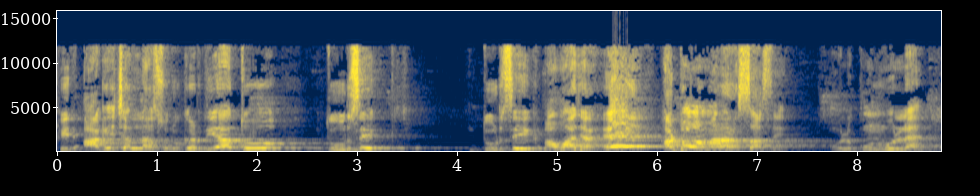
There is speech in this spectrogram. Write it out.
फिर आगे चलना शुरू कर दिया तो दूर से दूर से एक आवाज़ आए हटो हमारा रास्ता से। बोले, कौन बोल रहा है?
